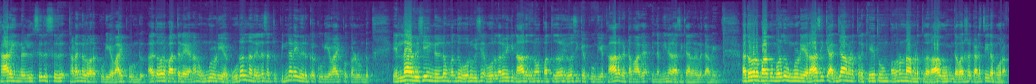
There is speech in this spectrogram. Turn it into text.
காரியங்களில் சிறு சிறு தடங்கள் வரக்கூடிய வாய்ப்பு உண்டு. அது தவிர பார்த்தலையானால் உங்களுடைய உடல்நிலையில் சற்று பின்னடைவு இருக்கக்கூடிய வாய்ப்புகள் உண்டு. எல்லா விஷயங்களிலும் வந்து ஒரு விஷயம் ஒரு தடவைக்கு நாலு தினம் பத்து தினம் யோசிக்கக்கூடிய காலகட்டமாக இந்த மீனராசிக்காரர்களுக்கு அமையும். அதோட பார்க்கும்பொழுது உங்களுடைய ராசிக்கு அஞ்சாம் இடத்துல கேதுவும் பதினொன்றாம் இடத்துல ராகுவும் இந்த வருஷம் கடைசியில் போகிறான்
